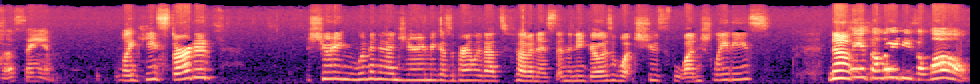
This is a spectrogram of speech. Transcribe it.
Just saying. Like he started shooting women in engineering because apparently that's feminist, and then he goes and what shoots lunch ladies. Now, Leave the ladies alone.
